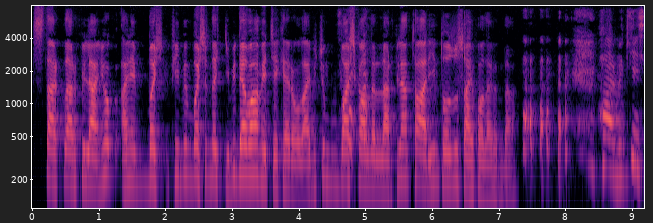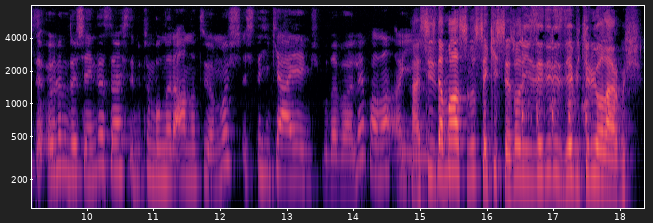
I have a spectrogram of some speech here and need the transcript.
Stark'lar falan yok. Hani baş, filmin başındaki gibi devam edecek her olay. Bütün bu başkaldırılar falan tarihin tozlu sayfalarında. Halbuki işte ölüm döşeğinde Cersei bütün bunları anlatıyormuş. İşte hikayeymiş bu da böyle falan. Ay. Yani siz de malsınız 8 sezon izlediniz diye bitiriyorlarmış.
